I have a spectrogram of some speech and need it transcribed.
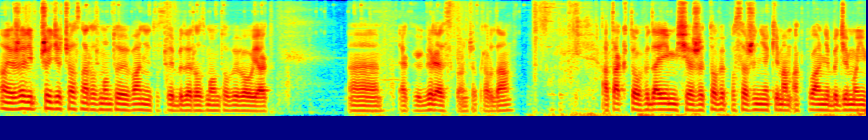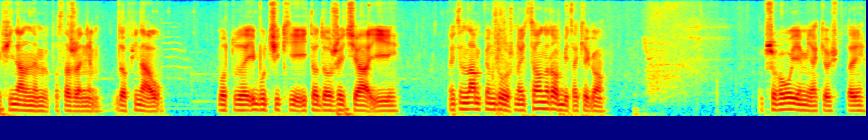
No, jeżeli przyjdzie czas na rozmontowywanie, to sobie będę rozmontowywał jak... E, jak grę skończę, prawda? A tak to wydaje mi się, że to wyposażenie, jakie mam aktualnie, będzie moim finalnym wyposażeniem do finału. Bo tutaj i buciki, i to do życia, i... No i ten lampion dusz. No i co on robi takiego? Przywołuje mi jakiegoś tutaj...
